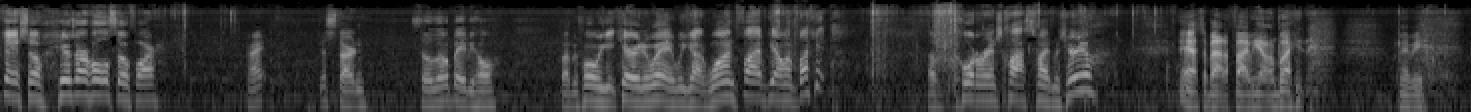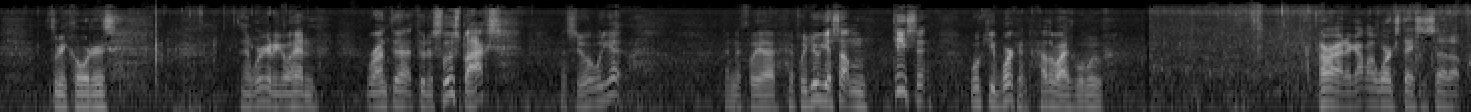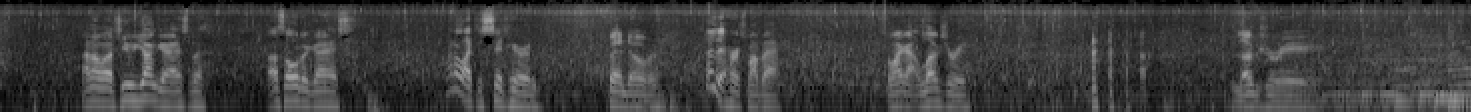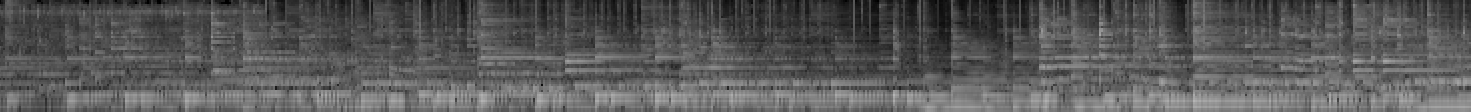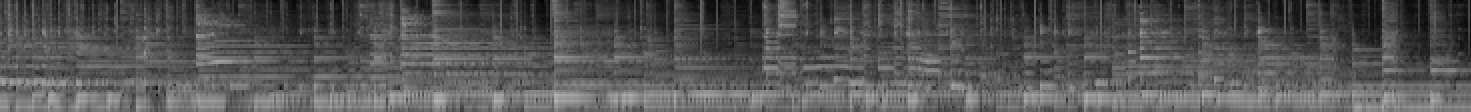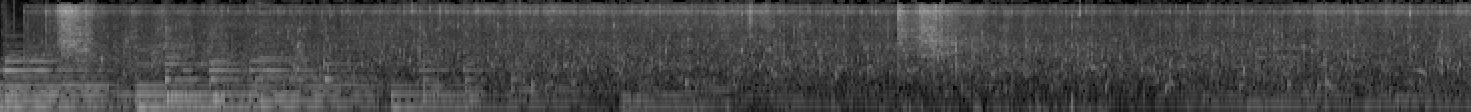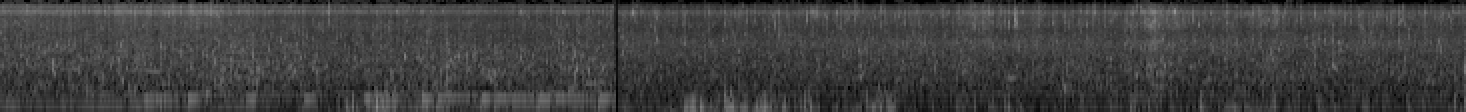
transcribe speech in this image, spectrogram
Okay, so here's our hole so far. All right, just starting. So a little baby hole. But before we get carried away, we got one five gallon bucket of quarter inch classified material. Yeah, it's about a five gallon bucket, maybe three quarters. And we're gonna go ahead and run through that through the sluice box and see what we get. And if we uh, if we do get something decent, we'll keep working. Otherwise, we'll move. All right, I got my workstation set up. I don't know about you young guys, but us older guys, I don't like to sit here and bend over it hurts my back. So I got luxury. luxury.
